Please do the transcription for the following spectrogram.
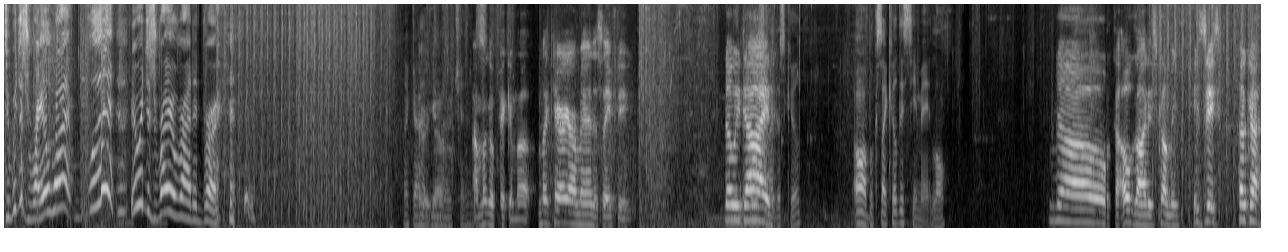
Did we just rail ride? What? Did we just rail rided, bro? okay, There we go. no chance. I'm gonna go pick him up. I'm gonna carry our man to safety. No, You he mean the person I died. just killed. Oh, because I killed his teammate. Lol. No. Oh god, he's coming. He's, he's okay.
